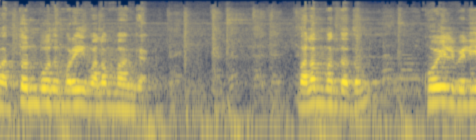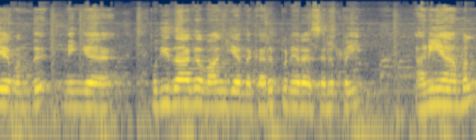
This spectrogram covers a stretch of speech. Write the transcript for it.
பத்தொன்பது முறை வலம் வாங்க. வலம் வந்ததும் கோயில் வெளியே வந்து நீங்கள் புதிதாக வாங்கிய அந்த கருப்பு நிற செருப்பை அணியாமல்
